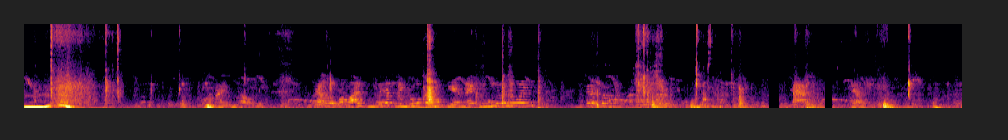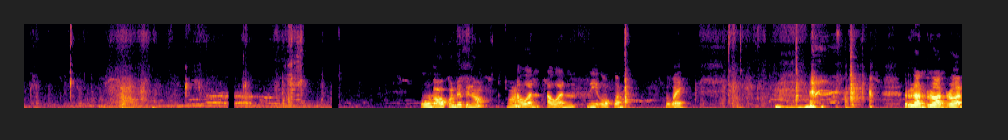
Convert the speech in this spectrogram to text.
อืม โอ้ยเป่าก่อนเด้อพี่น้องห่อนเอาอันเอาอันนี่ออกก่อนเข้าไปร้อนร้อนร้อน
